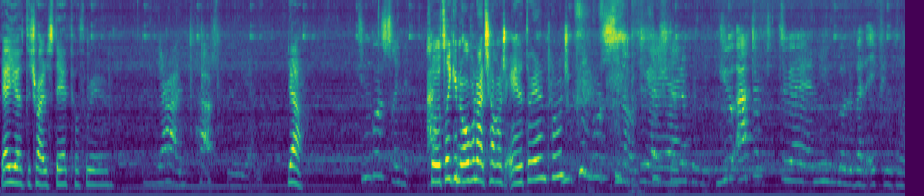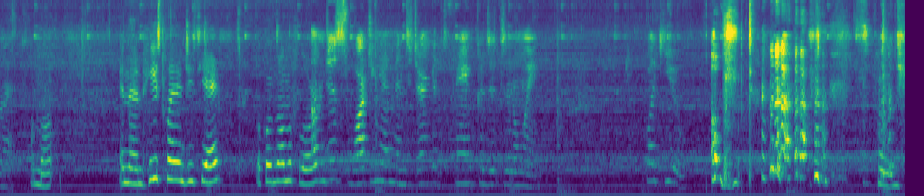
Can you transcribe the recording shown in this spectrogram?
Yeah, you have to try to stay up till 3 a.m. Yeah, past 3 a.m. Yeah. You can go to sleep. So it's like an overnight challenge and a 3 a.m. challenge. You can go to sleep. No, it's Yeah, just yeah. straight up You after 3 a.m. you can go to bed if you want. I'm not. And then he's playing GTA. Brooklyn's on the floor. I'm just watching him and staring at the fan because it's annoying. like you. Oh. Savage.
